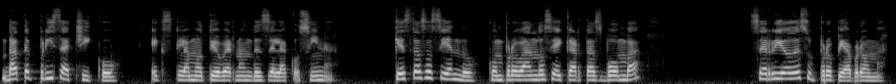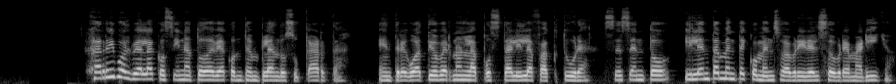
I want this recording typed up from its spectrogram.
Date prisa, chico, exclamó tío Vernon desde la cocina. ¿Qué estás haciendo? ¿Comprobando si hay cartas bomba? Se rió de su propia broma. Harry volvió a la cocina todavía contemplando su carta. Entregó a tío Vernon la postal y la factura, se sentó y lentamente comenzó a abrir el sobre amarillo.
